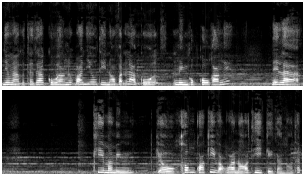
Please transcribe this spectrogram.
Nhưng mà thật ra cố gắng được bao nhiêu thì nó vẫn là cố mình cũng cố gắng ấy. Nên là khi mà mình kiểu không quá kỳ vọng vào nó thì kể cả nó thất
